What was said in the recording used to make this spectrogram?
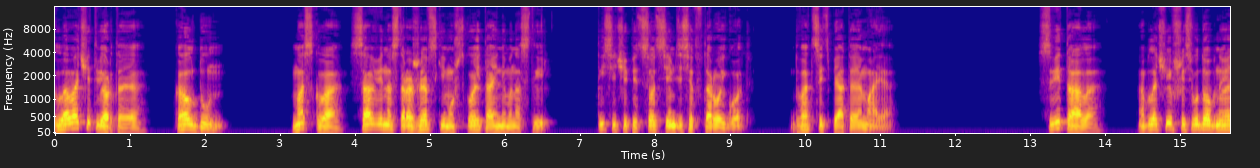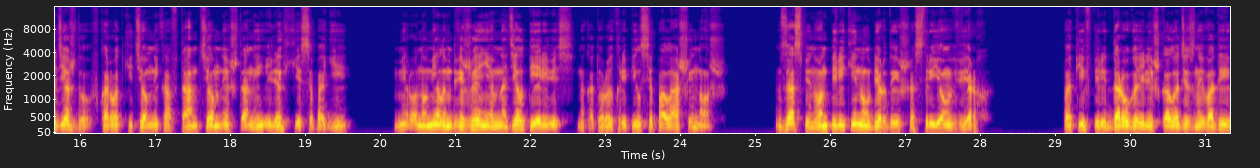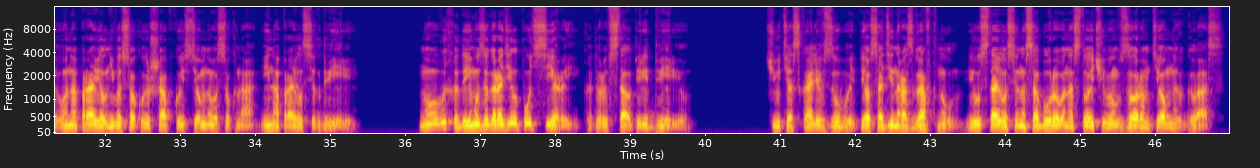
Глава 4. Колдун. Москва. Саввино-Сторожевский мужской тайный монастырь. 1572 год. 25 мая. Светало. Облачившись в удобную одежду, в короткий темный кафтан, темные штаны и легкие сапоги, Мирон умелым движением надел перевязь, на которую крепился палаш и нож. За спину он перекинул бердыш острием вверх, Попив перед дорогой лишь колодезной воды, он оправил невысокую шапку из темного сукна и направился к двери. Но у выхода ему загородил путь серый, который встал перед дверью. Чуть оскалив зубы, пес один раз гавкнул и уставился на Сабурова настойчивым взором темных глаз.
